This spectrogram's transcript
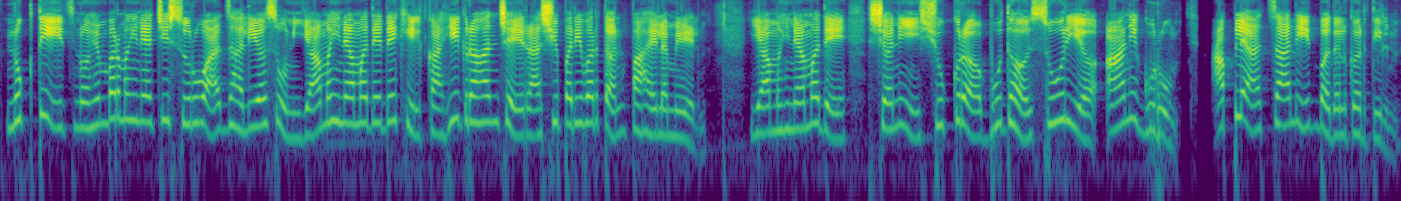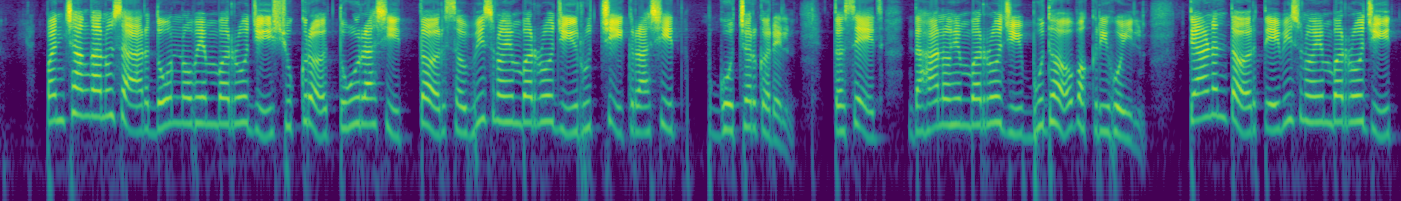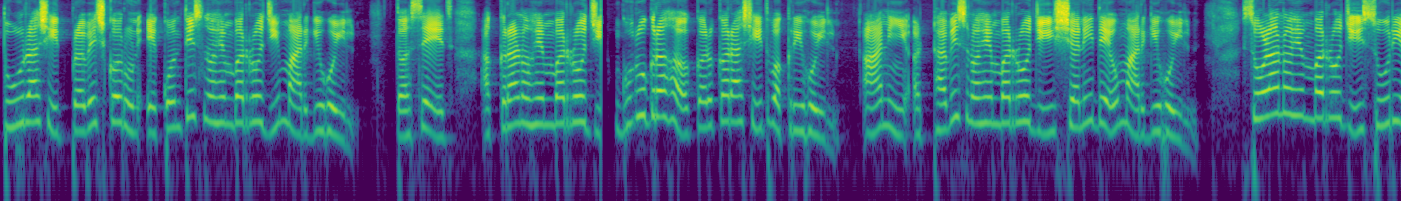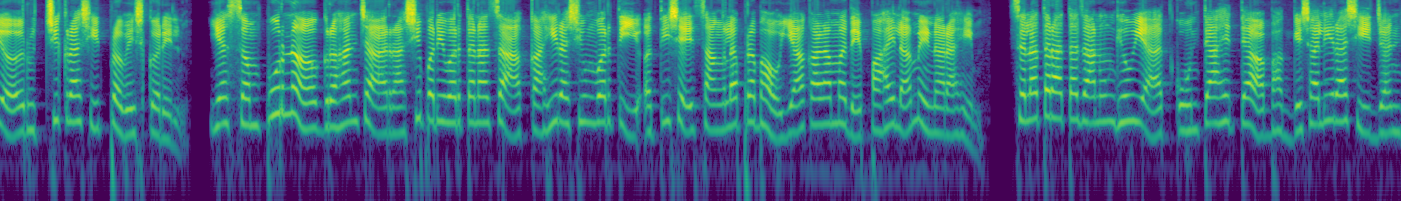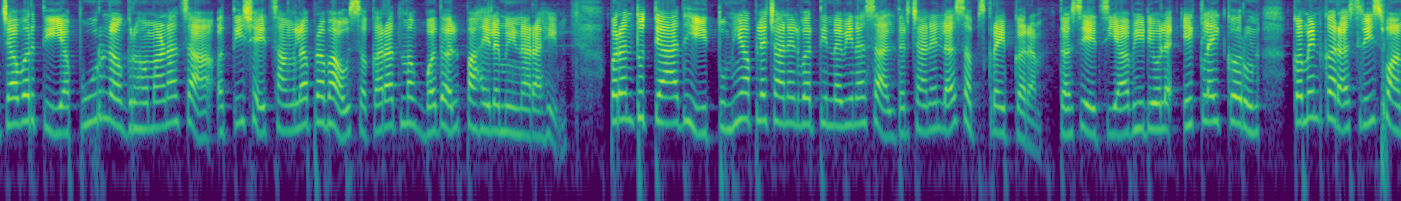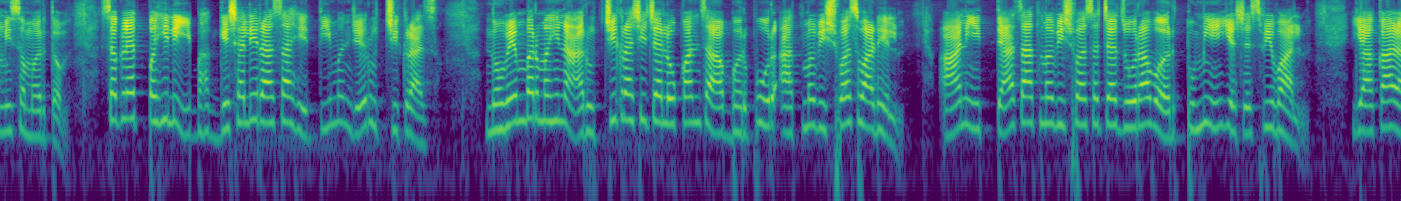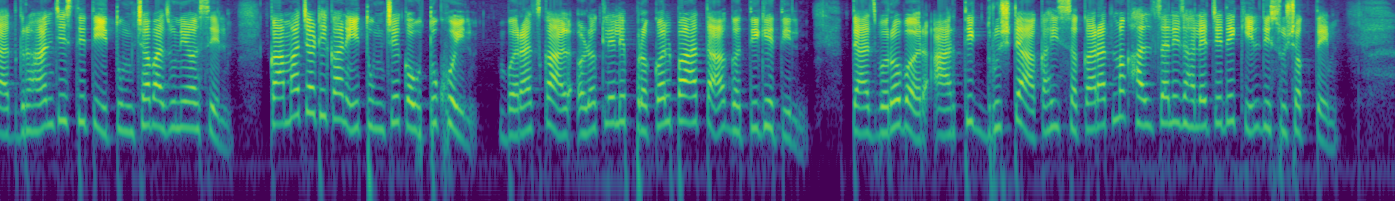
नुकतीच नोव्हेंबर महिन्याची सुरुवात झाली असून या महिन्यामध्ये देखील काही ग्रहांचे राशी परिवर्तन पाहायला मिळेल. या महिन्यामध्ये शनी शुक्र बुध सूर्य आणि गुरु आपल्या चालीत बदल करतील. पंचांगानुसार दोन नोव्हेंबर रोजी शुक्र तूळ राशीत तर सव्वीस नोव्हेंबर रोजी वृश्चिक राशीत गोचर करेल. तसेच दहा नोव्हेंबर रोजी बुध वक्री होईल. त्यानंतर तेवीस नोव्हेंबर रोजी तूळ राशीत प्रवेश करून एकोणतीस नोव्हेंबर रोजी मार्गी होईल. तसेच अकरा नोव्हेंबर रोजी गुरुग्रह कर्क राशीत वक्री होईल आणि अठ्ठावीस नोव्हेंबर रोजी शनिदेव मार्गी होईल. सोळा नोव्हेंबर रोजी सूर्य वृश्चिक राशीत प्रवेश करेल. या संपूर्ण ग्रहांच्या राशी परिवर्तनाचा काही राशींवरती अतिशय चांगला प्रभाव या काळामध्ये पाहायला मिळणार आहे. चला तर आता जाणून घेऊयात कोणत्या आहेत त्या भाग्यशाली राशी ज्यांच्यावरती या पूर्ण ग्रहमानाचा अतिशय चांगला प्रभाव सकारात्मक बदल पाहायला मिळणार आहे. परंतु त्याआधी तुम्ही आपल्या चॅनेलवरती नवीन असाल तर चॅनेलला सबस्क्राईब करा. तसेच या व्हिडिओला एक लाईक करून कमेंट करा श्री स्वामी समर्थ. सगळ्यात पहिली भाग्यशाली रास आहे ती म्हणजे रुचिक रास. नोव्हेंबर महिना रुचिक राशीच्या लोकांचा भरपूर आत्मविश्वास वाढेल. आणि त्याच आत्मविश्वासाच्या जोरावर तुम्ही यशस्वी व्हाल. या काळात ग्रहांची स्थिती तुमच्या बाजूने असेल. कामाच्या ठिकाणी तुमचे कौतुक होईल. बराच काळ अडकलेले प्रकल्प आता गती घेतील. त्याचबरोबर आर्थिकदृष्ट्या काही सकारात्मक हालचाली झाल्याचे देखील दिसू शकते.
